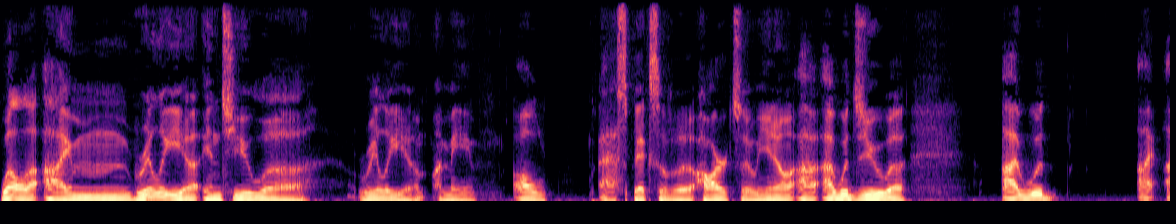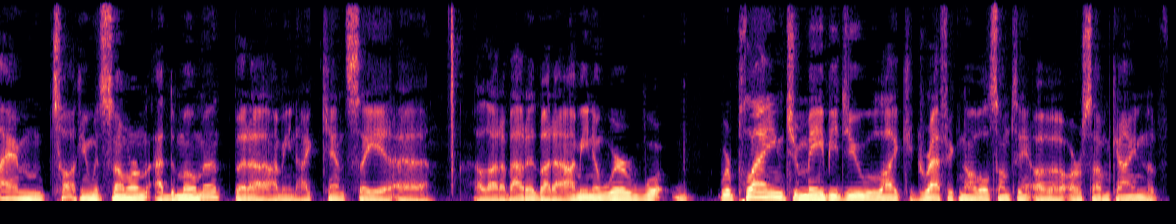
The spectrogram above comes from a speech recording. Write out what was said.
Well, uh, I'm really uh, into uh, really, uh, I mean, all aspects of a art. So you know, I, I would do. Uh, I would. I I'm talking with someone at the moment, but uh, I mean I can't say uh, a lot about it. But uh, I mean we're, we're we're planning to maybe do like a graphic novel, something uh, or some kind of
